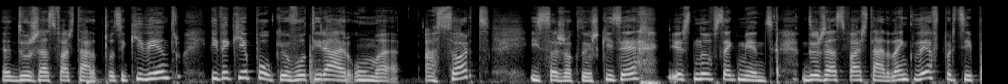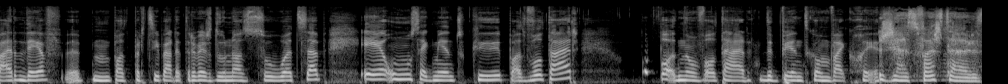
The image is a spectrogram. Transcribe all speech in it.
eh, do Já Se Faz Tarde pôs aqui dentro e daqui a pouco eu vou tirar uma à sorte e seja o que Deus quiser, este novo segmento do Já Se Faz Tarde, em que deve participar, deve, eh, pode participar através do nosso WhatsApp, é um segmento que pode voltar ou pode não voltar, depende como vai correr. Já se faz tarde.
